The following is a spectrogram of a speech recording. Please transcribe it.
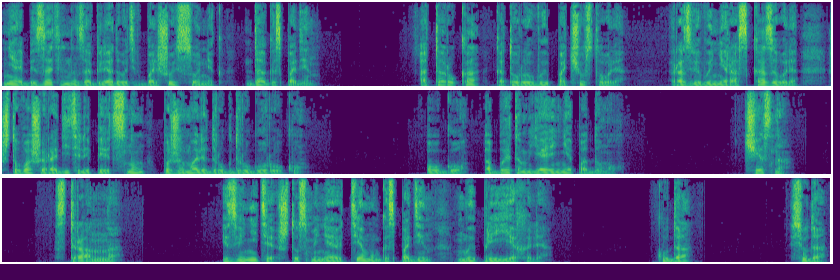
не обязательно заглядывать в большой сонник, да, господин. А та рука, которую вы почувствовали, разве вы не рассказывали, что ваши родители перед сном пожимали друг другу руку? Ого, об этом я и не подумал. Честно? Странно. Извините, что сменяю тему, господин, мы приехали. Куда? Сюда.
